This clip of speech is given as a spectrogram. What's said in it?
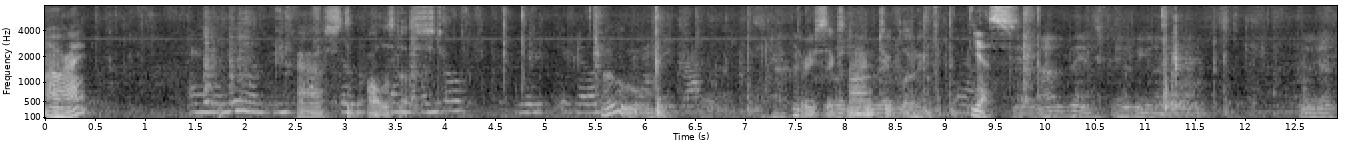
Alright. And the new ones, you Cast all this things dust. themselves, you're- If you're lucky, Ooh. you can actually grab it. Three, six, nine, two floating. Yes. Yeah, not then, it'll be gonna, we'll just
